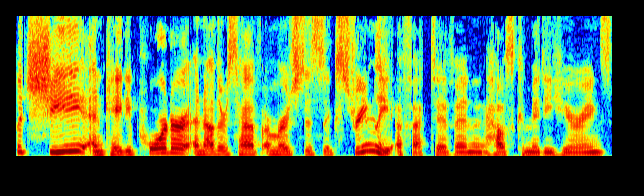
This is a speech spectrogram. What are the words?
But she and Katie Porter and others have emerged as extremely effective in House committee hearings.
